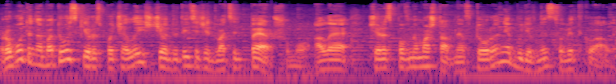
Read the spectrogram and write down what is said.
Роботи на Батуській розпочали ще у 2021-му, але через повномасштабне вторгнення будівництво відклали.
